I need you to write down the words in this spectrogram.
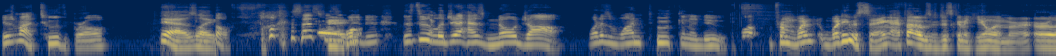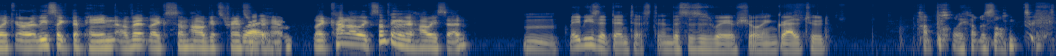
here's my tooth, bro. Yeah, it's like, what the fuck is that supposed Hey. to do, dude? This dude legit has no jaw. What is one tooth gonna do? well, from what what he was saying, I thought it was just gonna heal him, or, or like, or at least like the pain of it, like somehow gets transferred to him, like kind of like something like how he said. Hmm. Maybe he's a dentist, and this is his way of showing gratitude. I'm pulling out his own tooth.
